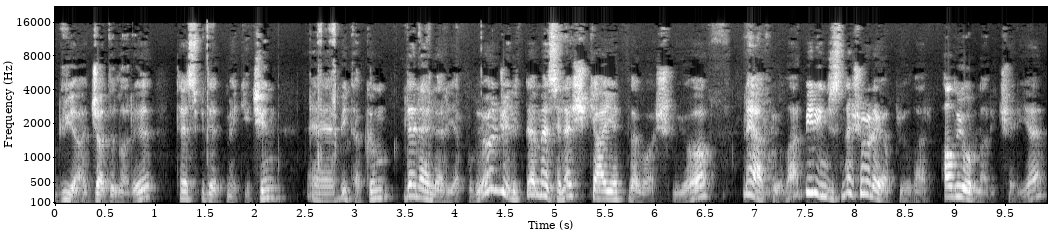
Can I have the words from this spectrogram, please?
güya cadıları tespit etmek için e, bir takım deneyler yapılıyor. Öncelikle mesele şikayetle başlıyor. Ne yapıyorlar? Birincisinde şöyle yapıyorlar. Alıyorlar içeriye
